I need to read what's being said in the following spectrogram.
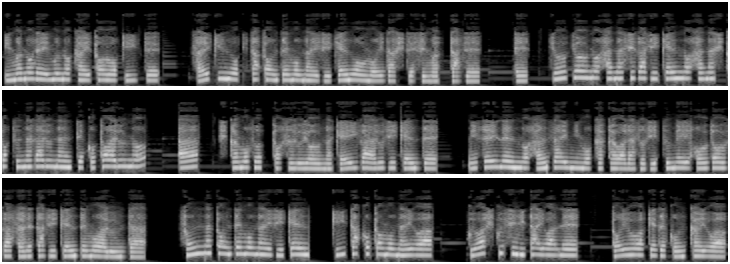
今のレイムの回答を聞いて、最近起きたとんでもない事件を思い出してしまったぜ。え、状況の話が事件の話と繋がるなんてことあるの？ああ、しかもゾッとするような経緯がある事件で、未成年の犯罪にもかかわらず実名報道がされた事件でもあるんだ。そんなとんでもない事件、聞いたこともないわ。詳しく知りたいわね。というわけで今回は、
